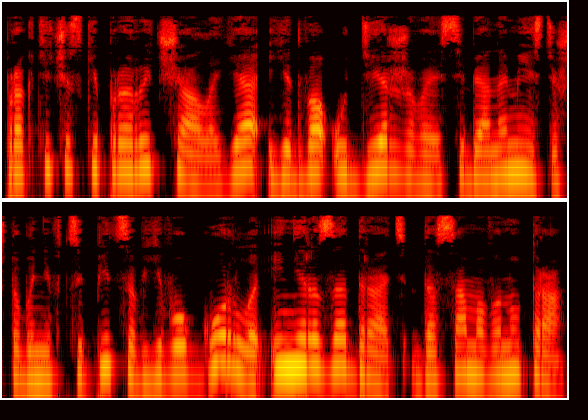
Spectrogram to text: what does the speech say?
Практически прорычала я, едва удерживая себя на месте, чтобы не вцепиться в его горло и не разодрать до самого нутра.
